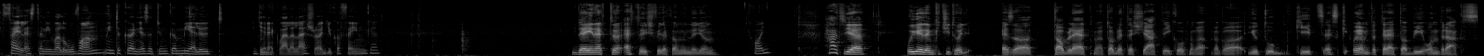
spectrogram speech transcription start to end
fejleszteni való van, mint a környezetünkön, mielőtt gyerekvállalásra adjuk a fejünket. De én ettől, ettől is félek amúgy nagyon. Hogy? Hát ugye, úgy érzem kicsit, hogy ez a tablet, meg a tabletes játékok, meg a, meg a YouTube Kids, ez ki, olyan, mint a Teletubby on drugs.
